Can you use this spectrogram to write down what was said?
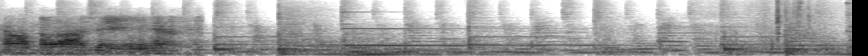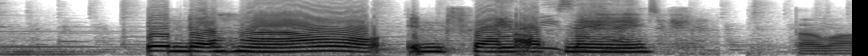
ชาวตลาดเองเนี่ย in the house in front of Enemies me ahead. แต่ว่า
